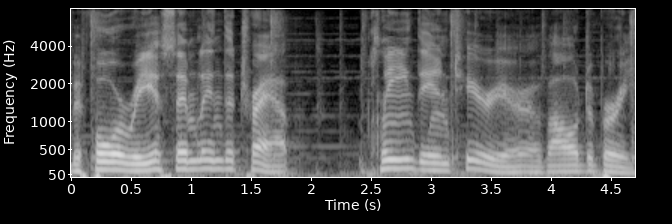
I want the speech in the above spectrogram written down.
Before reassembling the trap, clean the interior of all debris.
